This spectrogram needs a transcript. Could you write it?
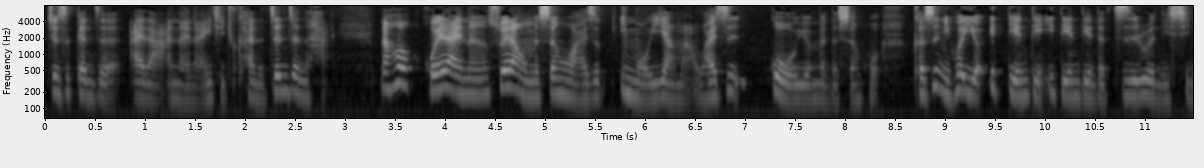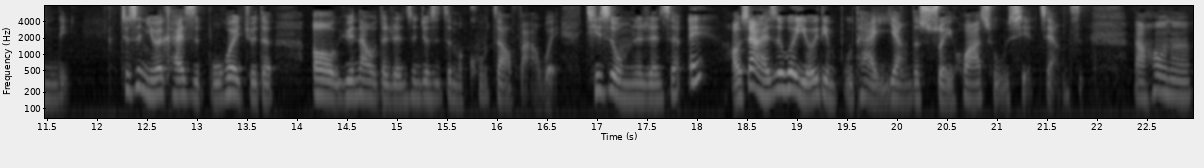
就是跟着艾拉奶奶一起去看了真正的海。然后回来呢，虽然我们生活还是一模一样嘛，我还是过我原本的生活，可是你会有一点点、一点点的滋润你心里，就是你会开始不会觉得哦，原来我的人生就是这么枯燥乏味。其实我们的人生，哎。好像还是会有一点不太一样的水花出现这样子，然后呢，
